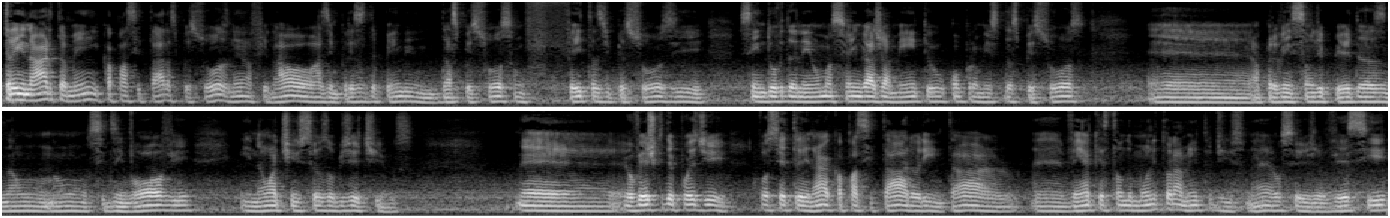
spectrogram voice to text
Treinar também e capacitar as pessoas, né? Afinal, as empresas dependem das pessoas, são feitas de pessoas e, sem dúvida nenhuma, sem engajamento e o compromisso das pessoas, é, a prevenção de perdas não, não se desenvolve e não atinge seus objetivos. É, eu vejo que depois de você treinar, capacitar, orientar, é, vem a questão do monitoramento disso, né? Ou seja, ver se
